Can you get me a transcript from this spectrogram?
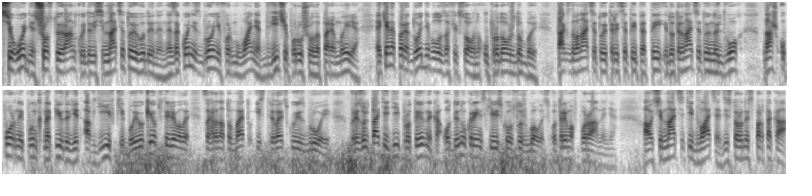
Сьогодні з 6 ранку і до 18 години незаконні збройні формування двічі порушували перемиря, яке напередодні було зафіксовано упродовж доби. Так, з 12.35 і до 13.02 наш опорний пункт на південь від Авдіївки бойовики обстрілювали з гранатомету і стрілецької зброї. В результаті дій противника один український військовослужбовець отримав поранення. А о 17.20 зі сторони Спартака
